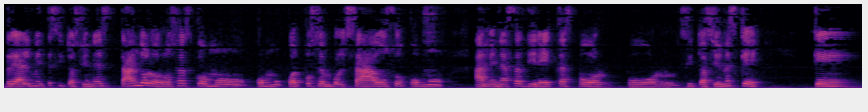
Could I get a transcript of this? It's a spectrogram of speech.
realmente situaciones tan dolorosas como, como cuerpos embolsados o como amenazas directas por, por situaciones que, que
